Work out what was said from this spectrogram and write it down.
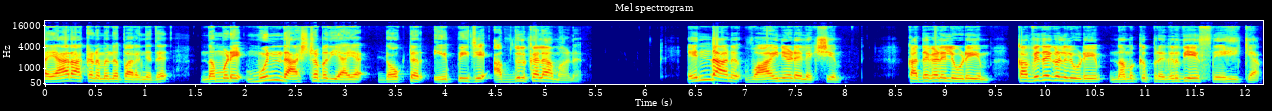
തയ്യാറാക്കണമെന്ന് പറഞ്ഞത് നമ്മുടെ മുൻ രാഷ്ട്രപതിയായ doctor A P J Abdul കലാമാണ്. എന്താണ് വായനയുടെ ലക്ഷ്യം? കഥകളിലൂടെയും കവിതകളിലൂടെയും നമുക്ക് പ്രകൃതിയെ സ്നേഹിക്കാം.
